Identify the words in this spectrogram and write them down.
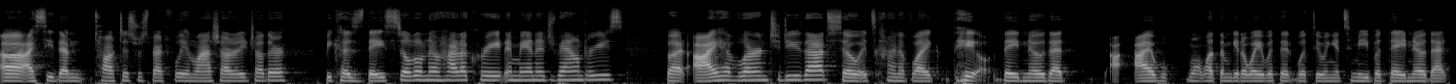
Uh, I see them talk disrespectfully and lash out at each other because they still don't know how to create and manage boundaries. But I have learned to do that, so it's kind of like they they know that I won't let them get away with it with doing it to me, but they know that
